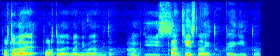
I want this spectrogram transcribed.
Portugal ya Portugal main di mana gitu? Prancis. Prancis nah itu kayak gitu.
